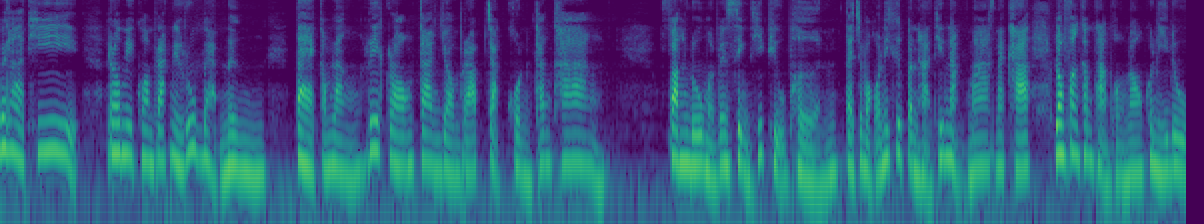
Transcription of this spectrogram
เวลาที่เรามีความรักในรูปแบบหนึ่งแต่กำลังเรียกร้องการยอมรับจากคนข้างๆ ฟังดูเหมือนเป็นสิ่งที่ผิวเผิน แต่จะบอกว่านี่คือปัญหาที่หนักมากนะคะ ลองฟังคำถามของน้องคนนี้ดู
